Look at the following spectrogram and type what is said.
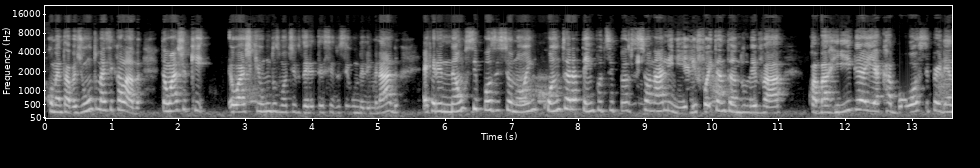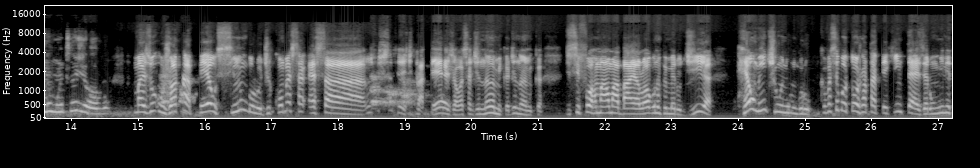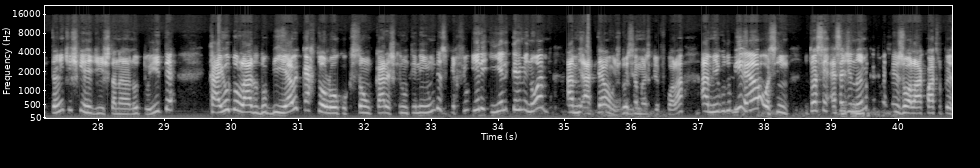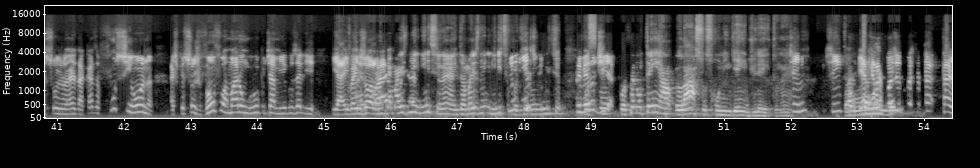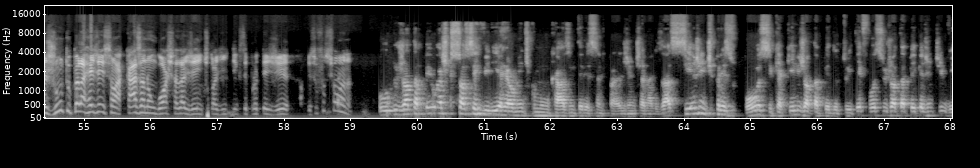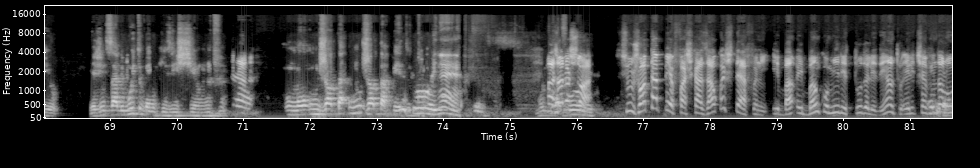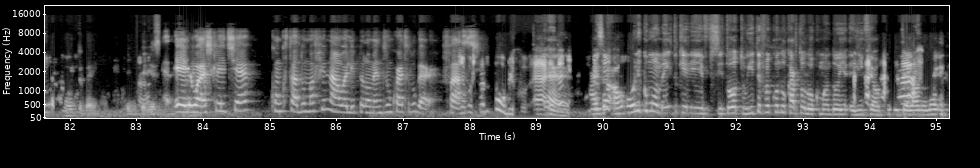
comentava junto, mas se calava. Então, acho que eu acho que um dos motivos dele ter sido o segundo eliminado é que ele não se posicionou enquanto era tempo de se posicionar ali. Ele foi tentando levar com a barriga e acabou se perdendo muito no jogo. Mas o, o JP é o símbolo de como essa, essa é estratégia ou essa dinâmica, dinâmica de se formar uma baia logo no primeiro dia realmente une um grupo. Porque você botou o JP que em tese era um militante esquerdista na, no Twitter caiu do lado do Biel e Cartoloco, que são caras que não tem nenhum desse perfil, e ele, e ele terminou a, a, até uns duas semanas que ele ficou lá, amigo do Biel, assim. Então, assim, essa dinâmica de você isolar quatro pessoas do resto da casa funciona. As pessoas vão formar um grupo de amigos ali. E aí vai isolar. Ainda mais no início, né? Ainda mais no início, no porque início, no início. Primeiro você, dia. Você não tem laços com ninguém direito, né? Sim. Sim, então, e aquela coisa de você tá, tá junto pela rejeição. A casa não gosta da gente, então a gente tem que se proteger. Isso funciona. O do JP eu acho que só serviria realmente como um caso interessante para a gente analisar se a gente pressupôsse que aquele JP do Twitter fosse o JP que a gente viu. E a gente sabe muito bem que existe um, é. um, um, J, um JP do Foi, né? Muito Mas olha foi. só, se o JP faz casal com a Stephanie e, ba e banco milho e tudo ali dentro, ele tinha vindo ao longo. Muito bem. Ele ah. Eu acho que ele tinha conquistado uma final ali, pelo menos um quarto lugar. Fácil. Tinha conquistado público. É, é mas o, o único momento que ele citou o Twitter foi quando o Cartoloco mandou ele enfiar o Twitter lá no Mega.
